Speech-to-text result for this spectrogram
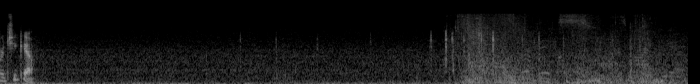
Where'd she go? This is my will.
